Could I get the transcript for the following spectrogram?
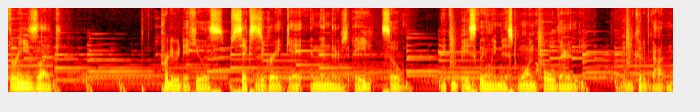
Three's like pretty ridiculous. Six is a great get, and then there's eight. So like you basically only missed one hole there that you, you, know, you could have gotten.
